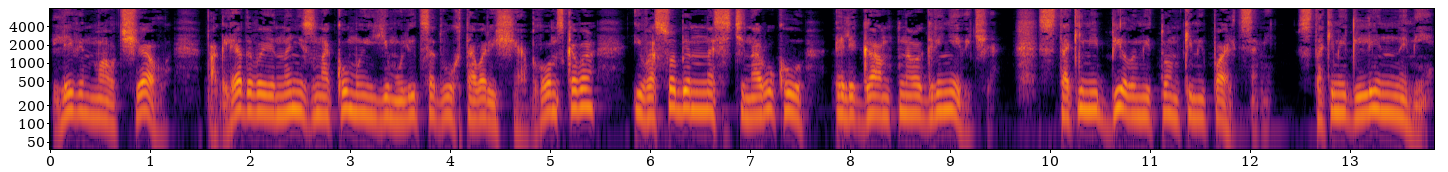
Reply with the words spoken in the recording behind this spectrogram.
Левин молчал, поглядывая на незнакомые ему лица двух товарищей Облонского и в особенности на руку элегантного Гриневича с такими белыми тонкими пальцами, с такими длинными,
